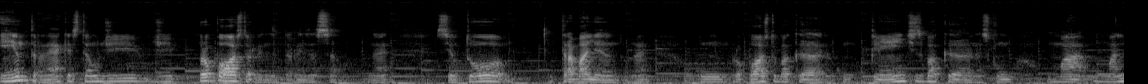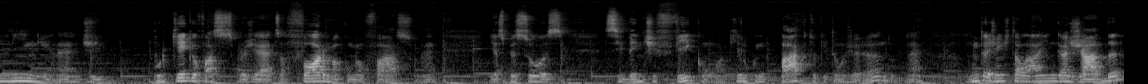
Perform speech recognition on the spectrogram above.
entra né, a questão de, de propósito da organização, né? Se eu estou trabalhando, né, com um propósito bacana, com clientes bacanas, com uma, uma linha, né, de por que, que eu faço esses projetos, a forma como eu faço, né? E as pessoas se identificam com aquilo, com o impacto que estão gerando, né? Muita gente está lá engajada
